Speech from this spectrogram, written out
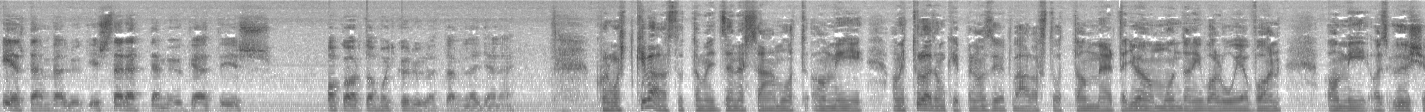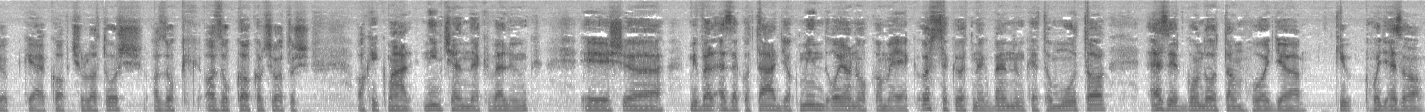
éltem velük, és szerettem őket, és akartam, hogy körülöttem legyenek. Akkor most kiválasztottam egy zeneszámot, ami, amit tulajdonképpen azért választottam, mert egy olyan mondani valója van, ami az ősökkel kapcsolatos, azok, azokkal kapcsolatos, akik már nincsenek velünk, és mivel ezek a tárgyak mind olyanok, amelyek összekötnek bennünket a múlttal, ezért gondoltam, hogy, hogy ez a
